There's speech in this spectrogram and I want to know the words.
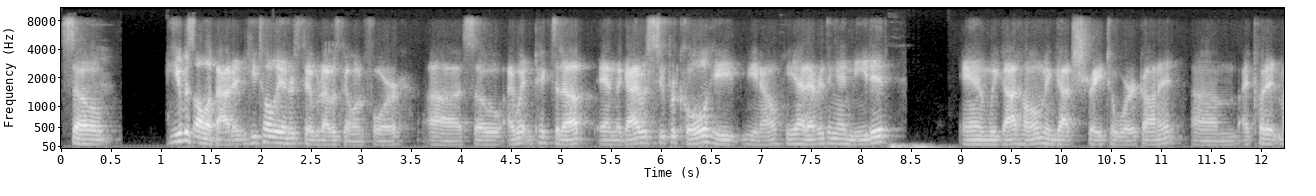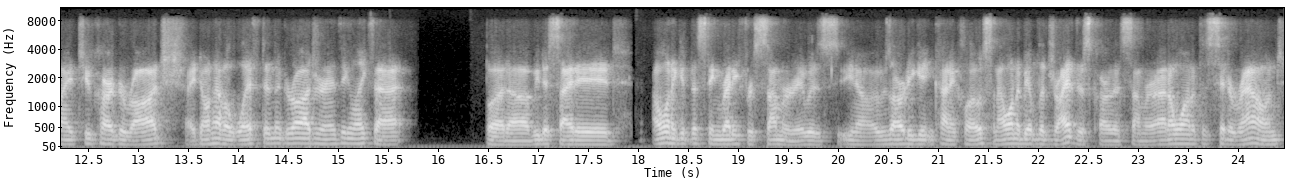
so he was all about it. He totally understood what I was going for. Uh, so I went and picked it up, and the guy was super cool. He, you know, he had everything I needed. And we got home and got straight to work on it. Um, I put it in my two car garage. I don't have a lift in the garage or anything like that. But uh, we decided I want to get this thing ready for summer. It was, you know, it was already getting kind of close, and I want to be able to drive this car this summer. I don't want it to sit around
